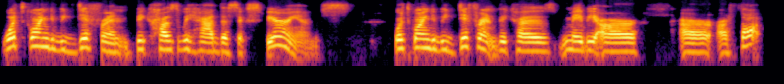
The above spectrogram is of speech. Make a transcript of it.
What's going to be different because we had this experience? What's going to be different because maybe our our, our thought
